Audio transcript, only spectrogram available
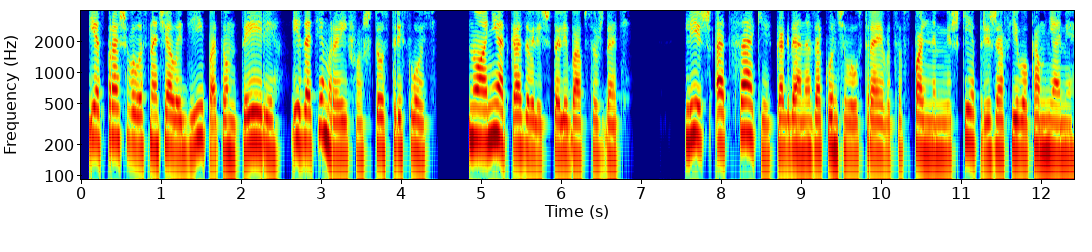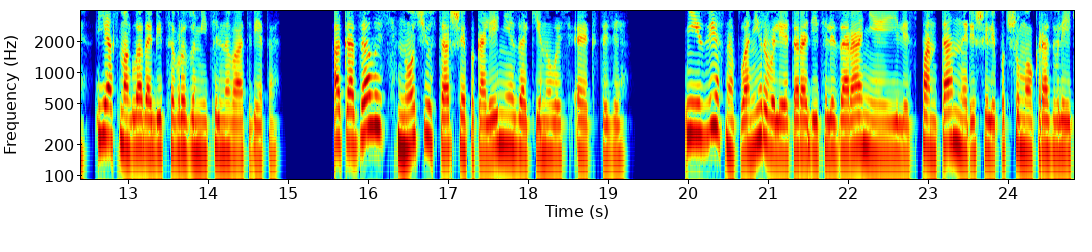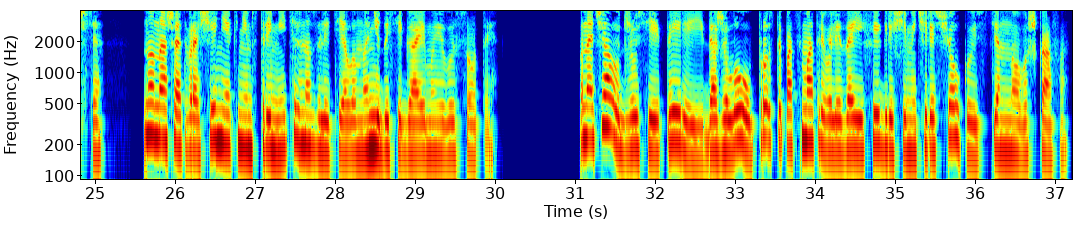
Я спрашивала сначала Ди, потом Терри и затем Рейфа, что стряслось но они отказывались что-либо обсуждать. Лишь от Саки, когда она закончила устраиваться в спальном мешке, прижав его камнями, я смогла добиться вразумительного ответа. Оказалось, ночью старшее поколение закинулось экстази. Неизвестно, планировали это родители заранее или спонтанно решили под шумок развлечься, но наше отвращение к ним стремительно взлетело на недосягаемые высоты. Поначалу Джуси и Терри и даже Лоу просто подсматривали за их игрищами через щелку из стенного шкафа.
